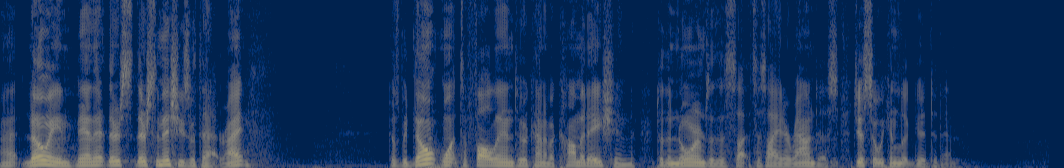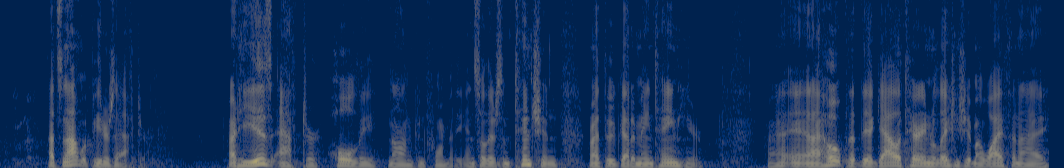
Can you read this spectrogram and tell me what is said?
Right? Knowing, man, there's, there's some issues with that, right? Because we don't want to fall into a kind of accommodation to the norms of the society around us just so we can look good to them. That's not what Peter's after. Right? He is after holy nonconformity. And so there's some tension right, that we've got to maintain here. Right? And I hope that the egalitarian relationship my wife and I,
